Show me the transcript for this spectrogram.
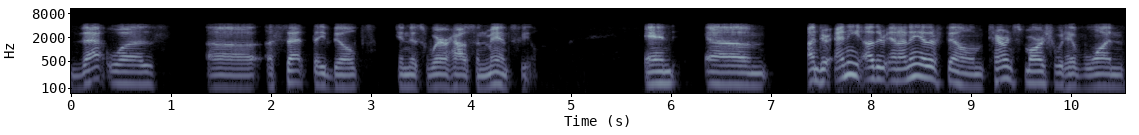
that was uh, a set they built in this warehouse in Mansfield. And um, under any other and on any other film, Terence Marsh would have won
